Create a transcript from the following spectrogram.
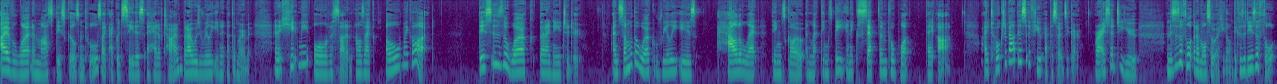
I've learned and mastered these skills and tools, like I could see this ahead of time, but I was really in it at the moment. And it hit me all of a sudden. I was like, oh my God, this is the work that I need to do. And some of the work really is how to let things go and let things be and accept them for what they are. I talked about this a few episodes ago where I said to you, and this is a thought that I'm also working on because it is a thought.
